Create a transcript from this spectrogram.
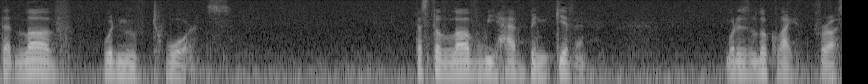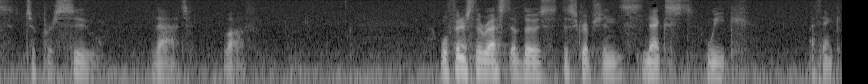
that love would move towards? That's the love we have been given. What does it look like for us to pursue that love? We'll finish the rest of those descriptions next week, I think.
